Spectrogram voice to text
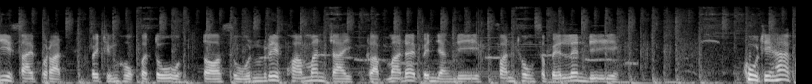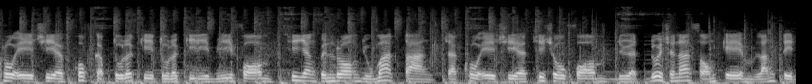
ยี้สายปรัดไปถึง 6 ประตู ต่อศูนย์เรียกความมั่นใจกลับมาได้เป็นอย่างดี ฟันธงสเปนเล่นดีคู่ที่ 5 โครเอเชียพบกับตุรกีตุรกีมีฟอร์ม ที่ยังเป็นรองอยู่มากต่าง จากโครเอเชียที่โชว์ฟอร์มเดือดด้วยชนะ 2 เกมหลังติด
